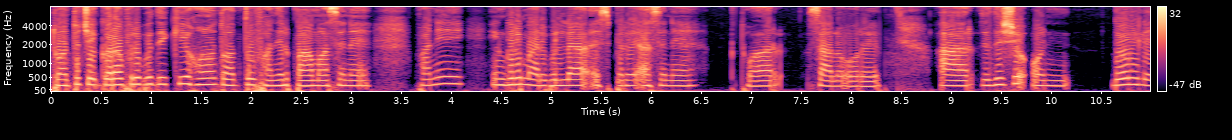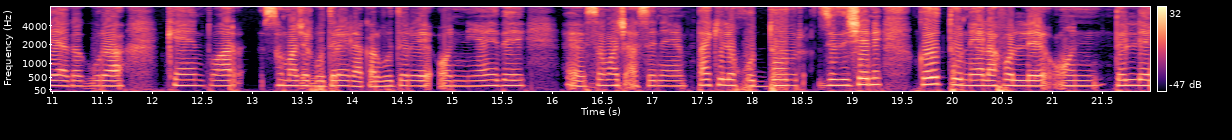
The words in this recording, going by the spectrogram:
তোমার তো চেক করা ফুরিব দেখি হন তোমার তো ফানির পাম আছে নে পানি ইঙ্গুরি মারিবুল্লা স্প্রে আছে নে তোমার সালো ওরে আর যদি সে দৌড়িলে আগা গুড়া কেন তোমার সমাজের ভিতরে এলাকার ভিতরে অন্যায় দে সমাজ আছে নে তাকিলে খুদ্দুর যদি সে গরত নেলা ফললে, অন দললে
